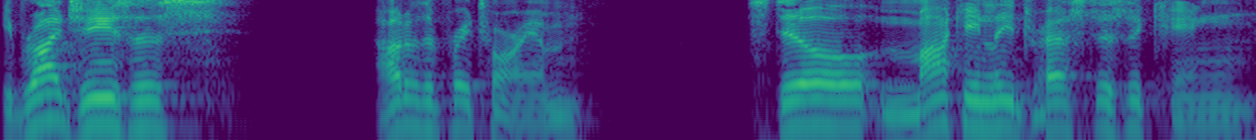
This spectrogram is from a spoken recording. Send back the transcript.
He brought Jesus out of the praetorium, still mockingly dressed as a king,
